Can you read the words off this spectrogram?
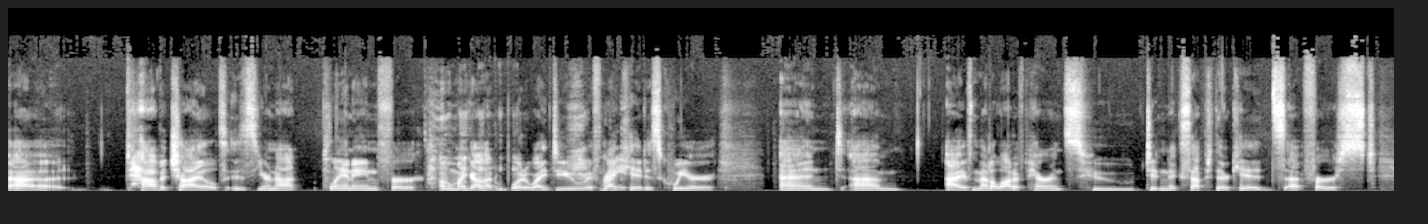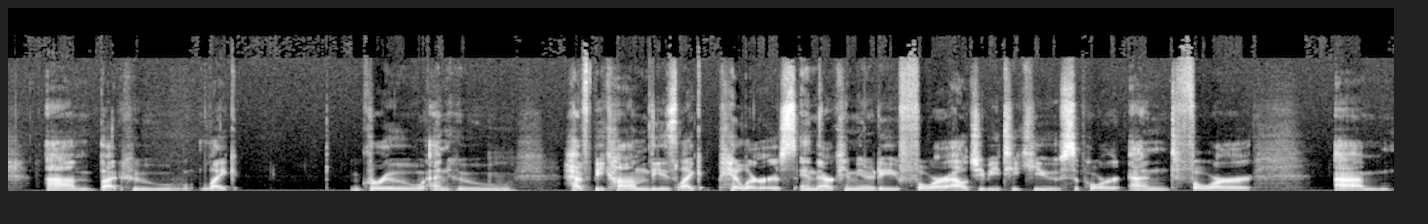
uh, have a child is you're not planning for oh my god what do I do if my Right. kid is queer? And um, I've met a lot of parents who didn't accept their kids at first, um, but who like grew and who have become these like pillars in their community for LGBTQ support and for um,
